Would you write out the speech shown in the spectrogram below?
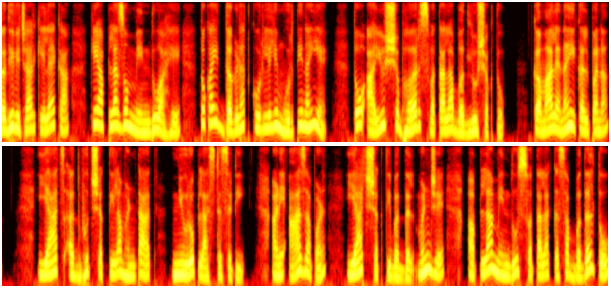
कधी विचार केलाय का की आपला जो मेंदू आहे तो काही दगडात कोरलेली मूर्ती नाहीये? तो आयुष्यभर स्वतःला बदलू शकतो. कमाल आहे ना ही कल्पना? याच अद्भुत शक्तीला म्हणतात न्यूरोप्लास्टिसिटी. आणि आज आपण याच शक्तीबद्दल म्हणजे आपला मेंदू स्वतःला कसा बदलतो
